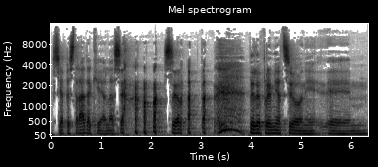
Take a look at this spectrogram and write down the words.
sia per strada che alla serata delle premiazioni. E, ehm,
